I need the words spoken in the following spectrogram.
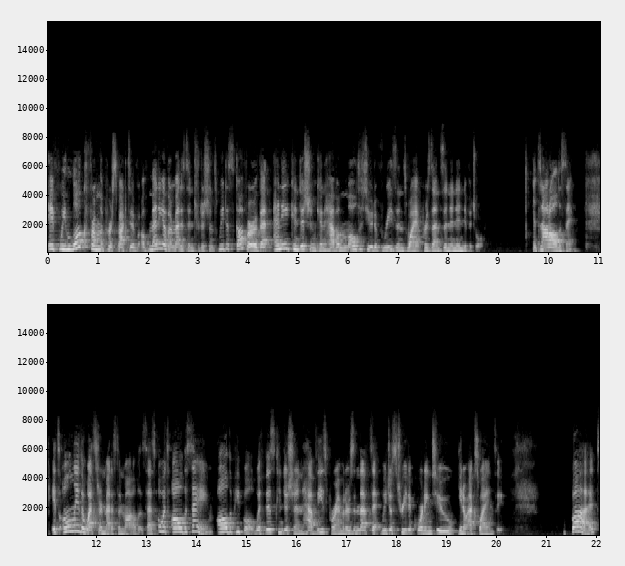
if we look from the perspective of many other medicine traditions, we discover that any condition can have a multitude of reasons why it presents in an individual. It's not all the same. It's only the Western medicine model that says, oh, it's all the same. All the people with this condition have these parameters, and that's it. We just treat according to, you know, X, Y, and Z. But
